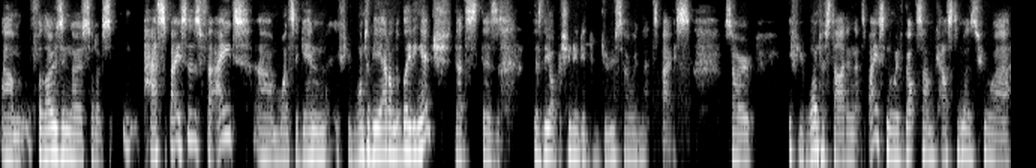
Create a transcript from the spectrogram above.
Um, for those in those sort of PaaS spaces for eight, um, once again, if you want to be out on the bleeding edge, that's there's there's the opportunity to do so in that space. So if you want to start in that space, and we've got some customers who are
